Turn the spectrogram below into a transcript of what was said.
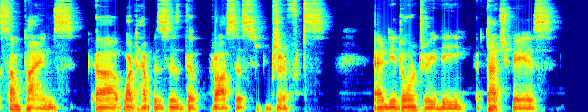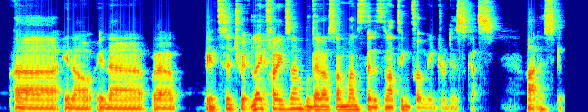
sometimes uh, what happens is the process drifts and you don't really touch base uh, you know in a uh, it's situa- like for example there are some months there is nothing for me to discuss honestly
